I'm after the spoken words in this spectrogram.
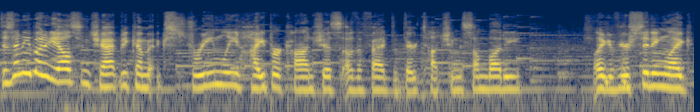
Does anybody else in chat become extremely hyper conscious of the fact that they're touching somebody? Like if you're sitting like,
